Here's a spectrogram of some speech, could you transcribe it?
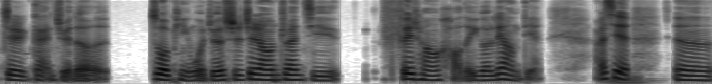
这感觉的作品，我觉得是这张专辑非常好的一个亮点。而且，嗯、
